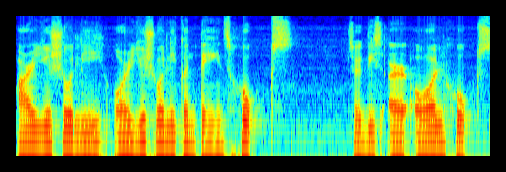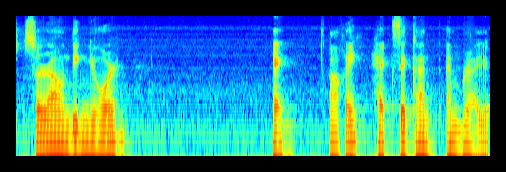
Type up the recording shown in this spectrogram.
are usually or usually contains hooks. So these are all hooks surrounding your egg. Okay? Hexacanth embryo.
